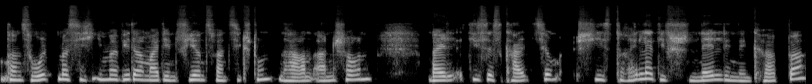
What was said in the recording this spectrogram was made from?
dann sollte man sich immer wieder mal den 24-Stunden-Haaren anschauen, weil dieses Kalzium schießt relativ schnell in den Körper.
